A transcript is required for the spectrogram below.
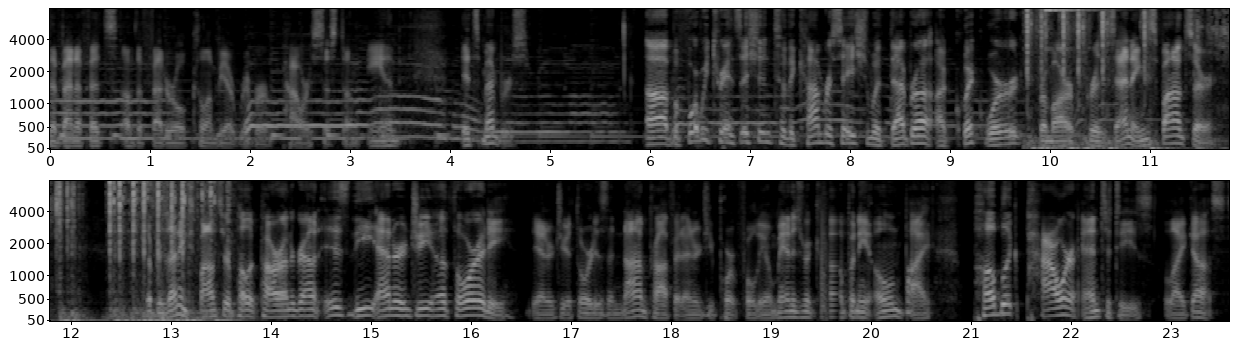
the benefits of the federal Columbia River power system and its members. Uh, before we transition to the conversation with Deborah, a quick word from our presenting sponsor. The presenting sponsor of Public Power Underground is the Energy Authority. The Energy Authority is a nonprofit energy portfolio management company owned by public power entities like us.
